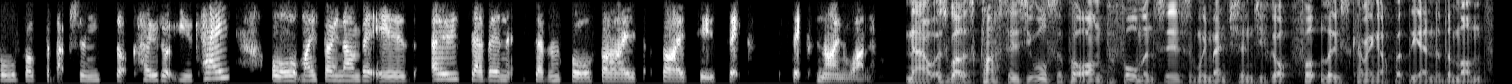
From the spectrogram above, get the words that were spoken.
bullfrogproductions.co.uk, or my phone number is 07745 now, as well as classes, you also put on performances, and we mentioned you've got Footloose coming up at the end of the month.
